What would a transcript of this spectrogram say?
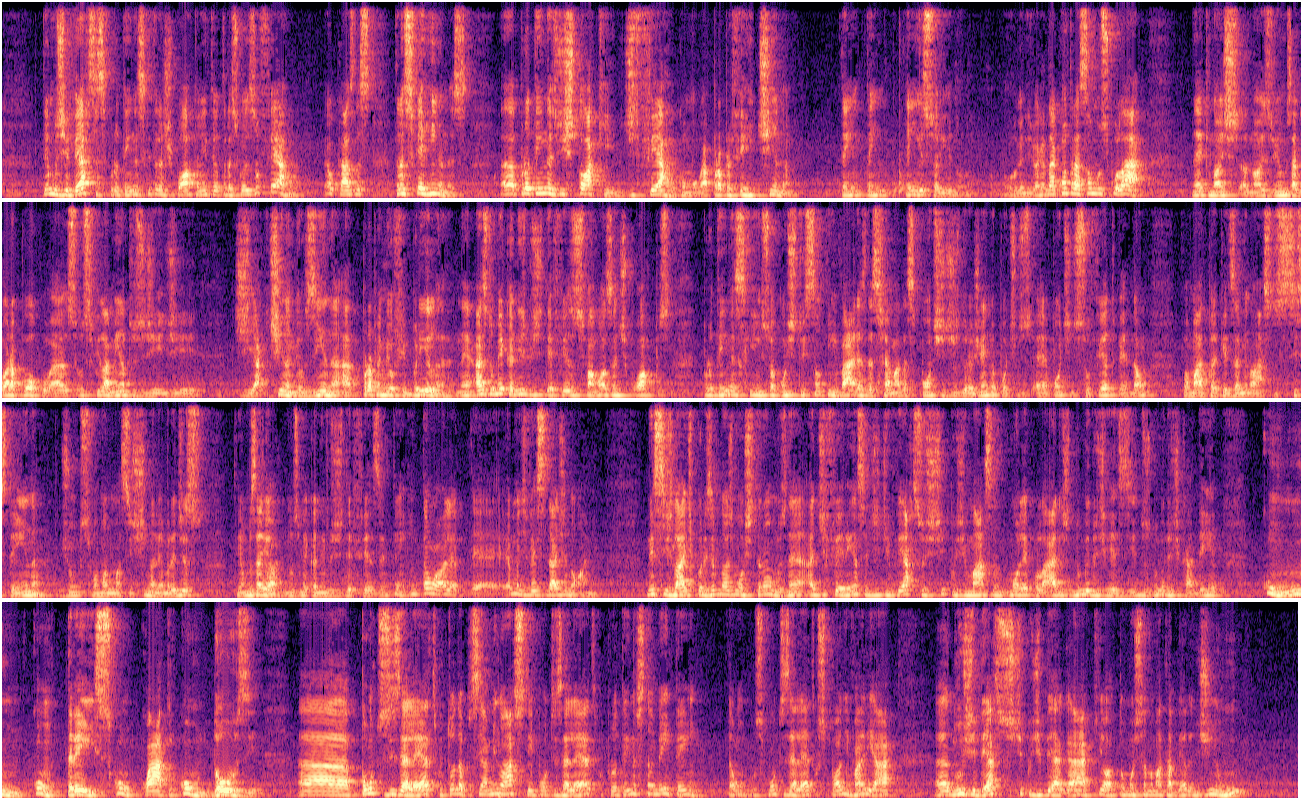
Temos diversas proteínas que transportam, entre outras coisas, o ferro. É o caso das transferrinas. Uh, proteínas de estoque de ferro, como a própria ferritina. Tem, tem, tem isso aí no, no organismo. Da contração muscular, né, que nós, nós vimos agora há pouco, as, os filamentos de, de de actina, miosina, a própria miofibrila, né? as do mecanismo de defesa, os famosos anticorpos, proteínas que em sua constituição tem várias das chamadas pontes de hidrogênio, ponte de, é, ponte de sulfeto, perdão, formado por aqueles aminoácidos cisteína, juntos formando uma cistina, lembra disso? Temos aí ó, nos mecanismos de defesa. Tem. Então, olha, é, é uma diversidade enorme. Nesse slide, por exemplo, nós mostramos né, a diferença de diversos tipos de massas moleculares, números de resíduos, números de cadeia, com 1, com 3, com 4, com 12, uh, ah, pontos iselétricos, toda, se aminoácidos têm pontos iselétricos, proteínas também têm. Então, os pontos elétricos podem variar uh, nos diversos tipos de pH. Aqui, estou mostrando uma tabela de 1,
